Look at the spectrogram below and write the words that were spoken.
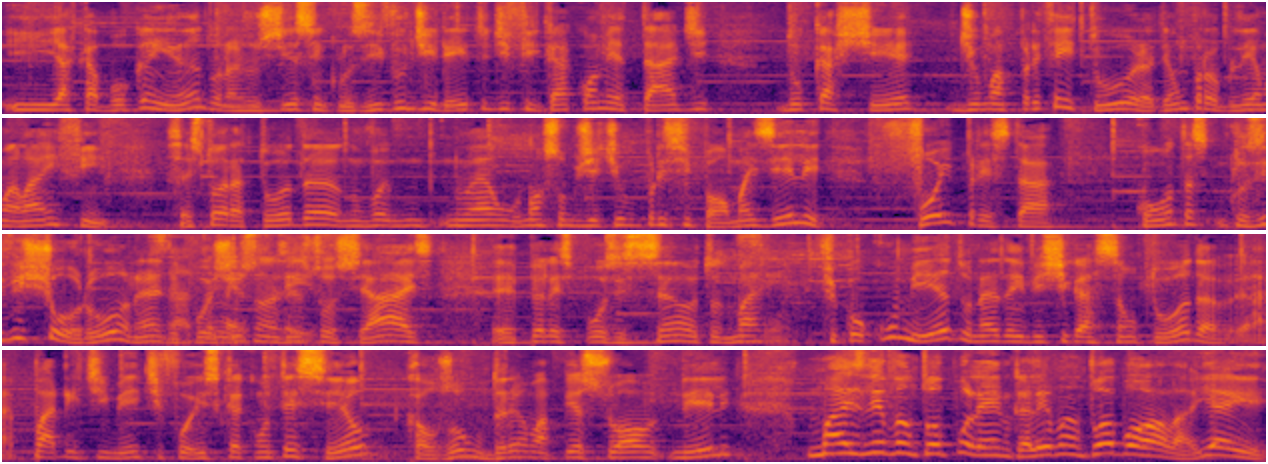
e acabou ganhando na Justiça, inclusive, o direito de ficar com a metade do cachê de uma prefeitura. Deu um problema lá, enfim. Essa história toda não, não é o nosso objetivo principal, mas ele foi prestar contas, inclusive chorou, né? Depois Exatamente, disso nas redes sociais, eh, pela exposição e tudo mais. Sim. Ficou com medo, né, da investigação toda. Aparentemente foi isso que aconteceu, causou um drama pessoal nele, mas levantou a polêmica, levantou a bola. E aí?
